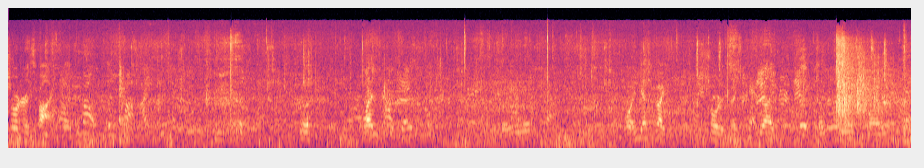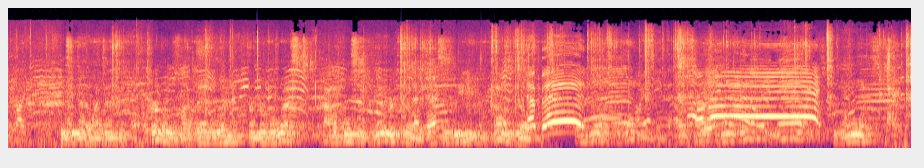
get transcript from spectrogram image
shorter, it's fine. Like, well, you have to be like shorter. Like, you can't be like, like this, or you can't be like. This is the 110 hurdles Ben Wynn from Normal West, Kyle Colson from Edwardsville, Jackson Lee from Collinsville. Yeah, Ben Ben! Norris from Walton, Alex from Normal West.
